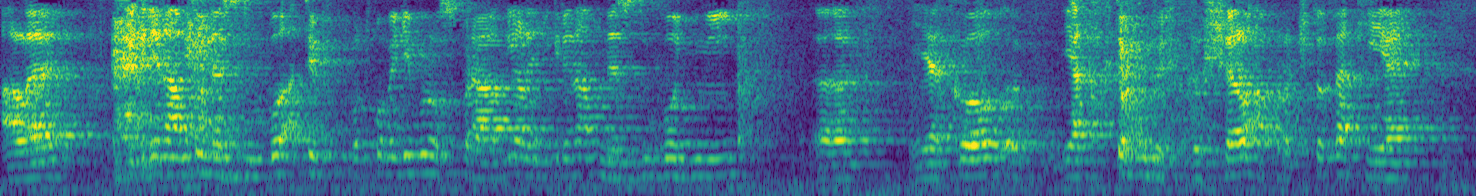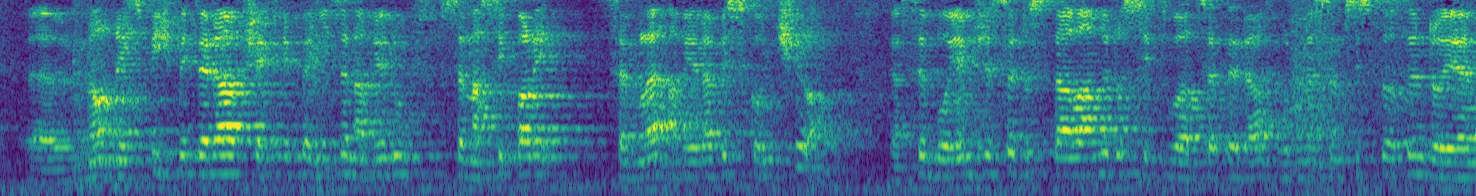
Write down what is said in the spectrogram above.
Ale nikdy nám to nezdůvodní, a ty odpovědi budou správné, ale nikdy nám nezdůvodní, eh, jako, jak k tomu došel a proč to tak je. Eh, no, nejspíš by teda všechny peníze na vědu se nasypaly semle a věda by skončila. Já se bojím, že se dostáváme do situace, teda odnesem si z toho ten dojem,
